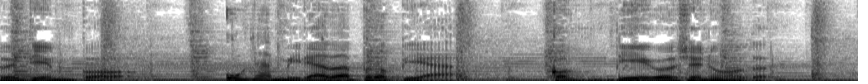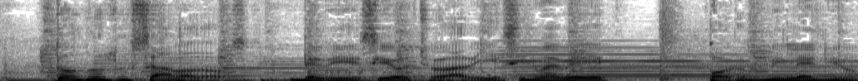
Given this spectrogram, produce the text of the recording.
De tiempo. Una mirada propia. Con Diego Genud. Todos los sábados, de 18 a 19, por Millennium.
